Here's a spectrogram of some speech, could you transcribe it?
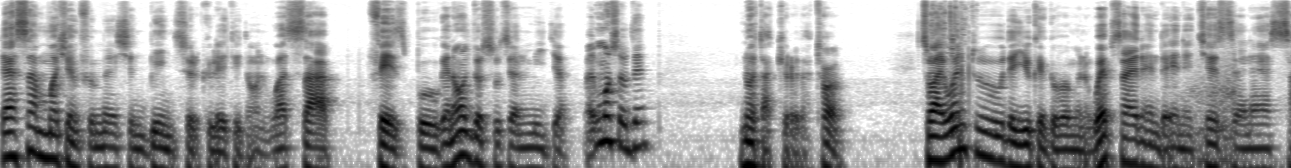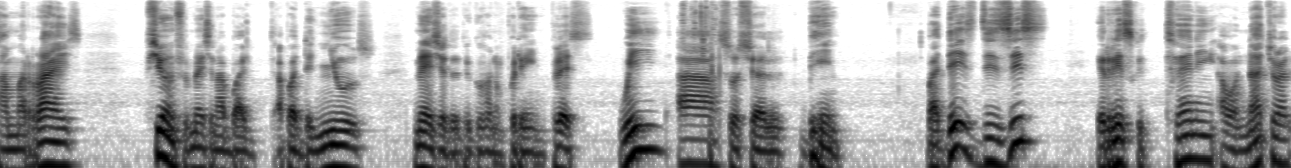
There's so much information being circulated on WhatsApp, Facebook, and all the social media, but most of them not accurate at all. So I went to the UK government website and the NHS and I summarized few information about, about the news measure that the government put in place. We are social being, but this disease risks turning our natural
